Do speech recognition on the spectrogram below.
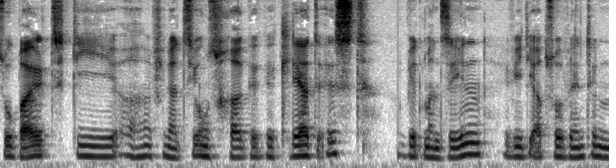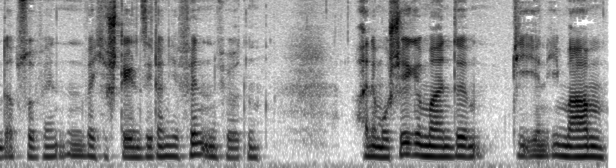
Sobald die äh, Finanzierungsfrage geklärt ist, wird man sehen, wie die Absolventinnen und Absolventen, welche Stellen sie dann hier finden würden. Eine Moscheegemeinde, die ihren Imam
